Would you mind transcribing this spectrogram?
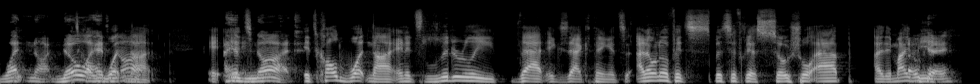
Whatnot? No, I have Whatnot. not. It, I have not. It's called Whatnot, and it's literally that exact thing. It's I don't know if it's specifically a social app. It might okay. be,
